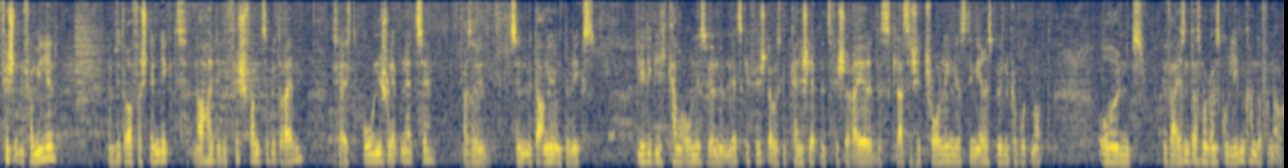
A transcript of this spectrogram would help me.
fischenden Familien haben sich darauf verständigt, nachhaltigen Fischfang zu betreiben. Das heißt, ohne Schleppnetze. Also sind mit der Angel unterwegs. Lediglich Camarones werden mit dem Netz gefischt, aber es gibt keine Schleppnetzfischerei oder das klassische Trolling, das die Meeresböden kaputt macht. Und beweisen, dass man ganz gut leben kann davon auch.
